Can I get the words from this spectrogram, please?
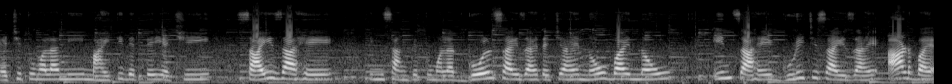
याची तुम्हाला मी माहिती देते. याची साईज आहे. ती मी सांगते तुम्हाला गोल साईज आहे त्याची आहे नऊ बाय नऊ इंच आहे गुढीची साईज आहे आठ बाय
